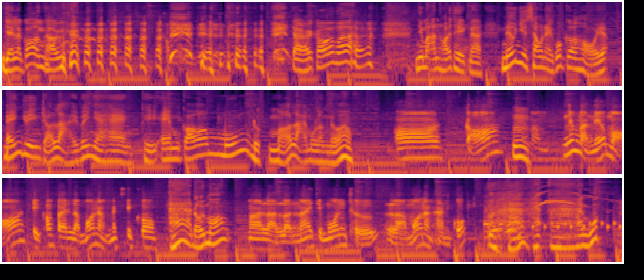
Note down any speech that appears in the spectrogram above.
Vậy là có ân hận. Trời ơi khó quá. Nhưng mà anh hỏi thiệt nè Nếu như sau này có cơ hội á Bén duyên trở lại với nhà hàng Thì em có muốn được mở lại một lần nữa không? Ờ, có ừ. nhưng, mà, nhưng mà nếu mỏ thì không phải là món ăn Mexico. À đổi món. Mà là lần này thì muốn thử là món ăn Hàn Quốc. À, hả? À, Hàn Quốc? Ừ.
